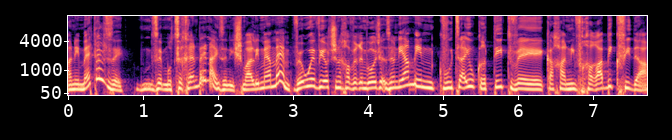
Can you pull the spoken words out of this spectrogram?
אני מת על זה, זה מוצא חן בעיניי, זה נשמע לי מהמם. והוא הביא עוד שני חברים, ועוד... זה נהיה מין קבוצה יוקרתית וככה נבחרה בקפידה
